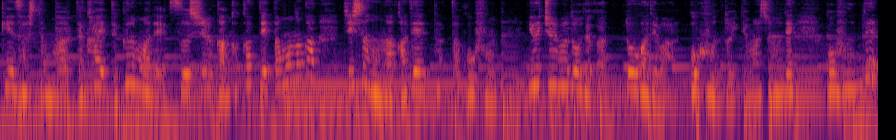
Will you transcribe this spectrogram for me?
検査してもらって帰ってくるまで数週間かかっていたものが自社の中でたった5分 YouTube 動画動画では5分と言ってましたので5分で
